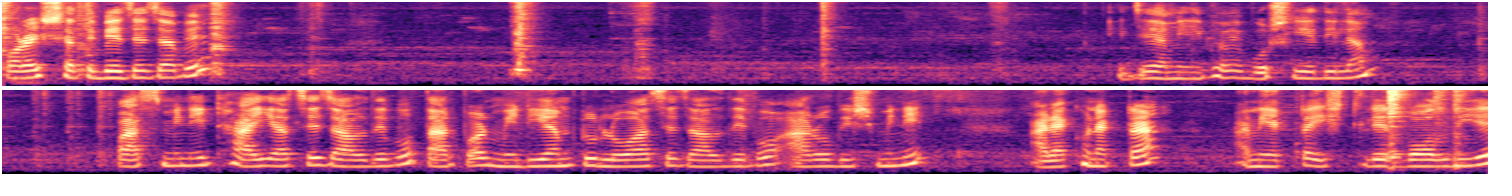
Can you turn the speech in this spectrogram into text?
কড়াইয়ের সাথে বেজে যাবে। এই যে আমি এইভাবে বসিয়ে দিলাম। পাঁচ মিনিট হাই আছে জাল দেব, তারপর মিডিয়াম টু লো আছে জাল দেব, আরও বিশ মিনিট। আর এখন একটা আমি একটা স্টিলের বল দিয়ে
